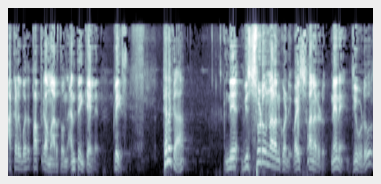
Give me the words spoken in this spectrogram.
అక్కడికి పోతే తత్గా మారుతుంది. అంతే ఇంకేం లేదు. ప్లీజ్. కనుక నే విశ్వడు ఉన్నాడు అనుకోండి వైశ్వానరుడు. నేనే జీవుడు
